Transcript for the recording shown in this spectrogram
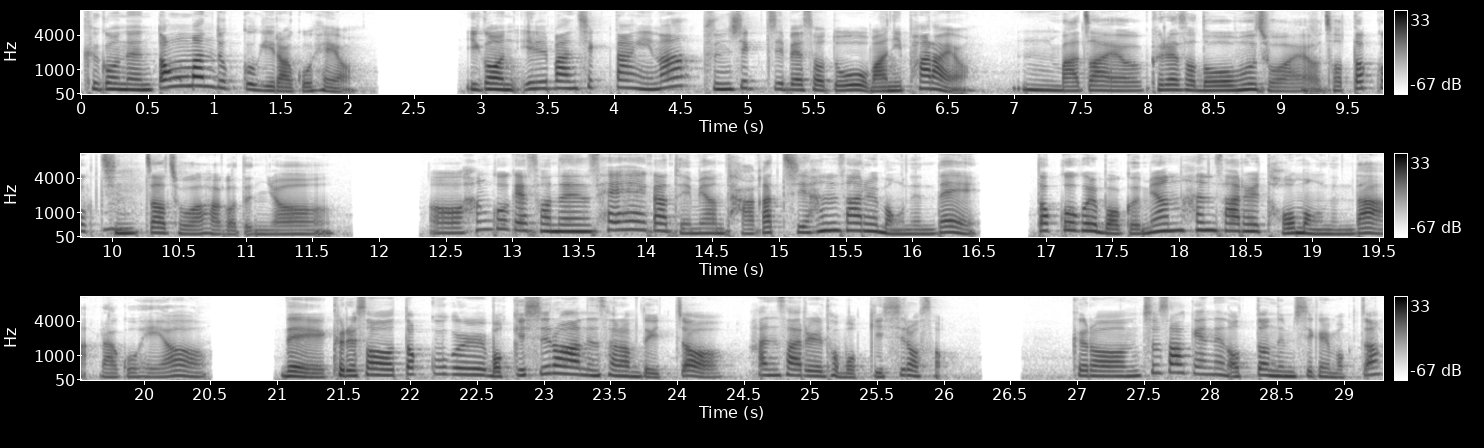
그거는 떡만둣국이라고 해요. 이건 일반 식당이나 분식집에서도 많이 팔아요. 음, 맞아요. 그래서 너무 좋아요. 저 떡국 진짜 좋아하거든요. 어, 한국에서는 새해가 되면 다 같이 한 살을 먹는데 떡국을 먹으면 한 살을 더 먹는다 라고 해요. 네, 그래서 떡국을 먹기 싫어하는 사람도 있죠. 한 살을 더 먹기 싫어서. 그럼 추석에는 어떤 음식을 먹죠?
